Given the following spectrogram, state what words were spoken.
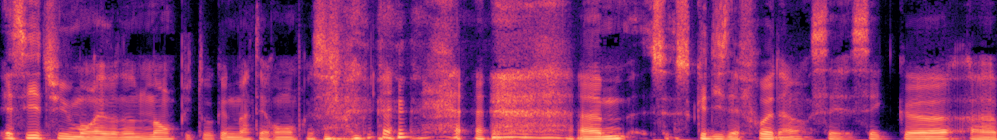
Essayez de suivre mon raisonnement plutôt que de m'interrompre. euh, ce, que disait Freud, hein, c'est que euh,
